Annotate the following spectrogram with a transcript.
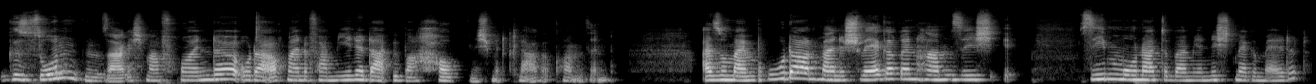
gesunden, sage ich mal, Freunde oder auch meine Familie da überhaupt nicht mit klargekommen sind. Also mein Bruder und meine Schwägerin haben sich sieben Monate bei mir nicht mehr gemeldet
